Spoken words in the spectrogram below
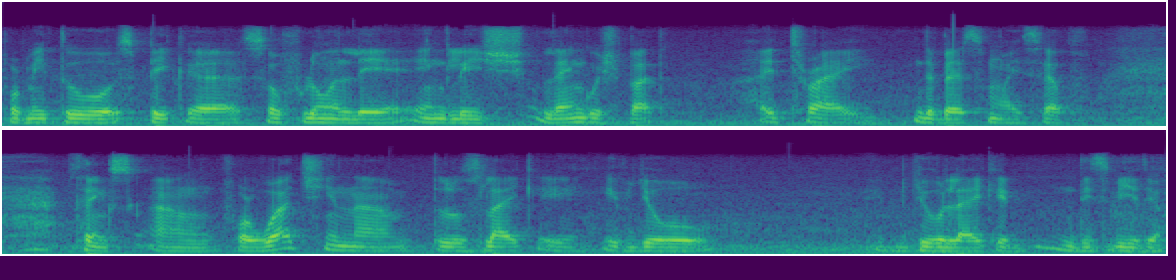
for me to speak uh, so fluently English language but I try the best myself thanks um, for watching and please like if you if you like it, this video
